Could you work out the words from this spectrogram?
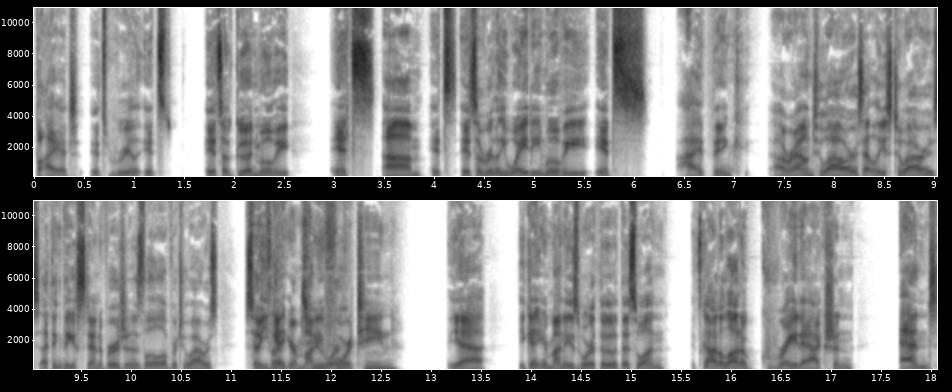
buy it. It's really, it's, it's a good movie. It's, um, it's, it's a really weighty movie. It's, I think, around two hours, at least two hours. I think the extended version is a little over two hours. So you it's get like your money worth. 214. Yeah, you get your money's worth with this one. It's got a lot of great action and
